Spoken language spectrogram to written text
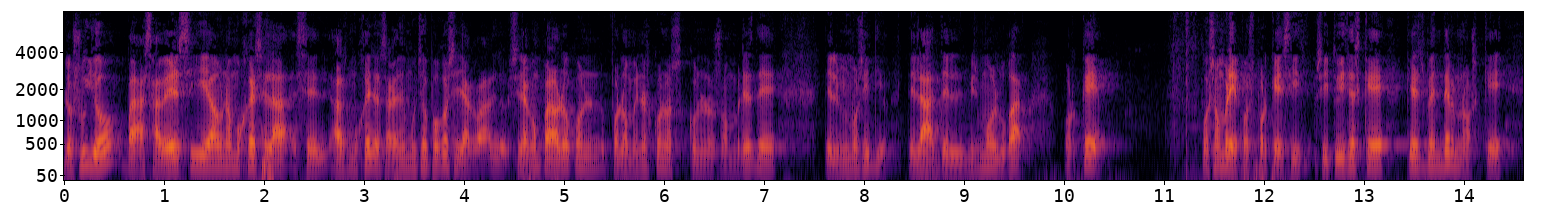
lo suyo, para saber si a una mujer se, la, a las mujeres les agradece mucho o poco, sería, sería compararlo con, por lo menos con los, con los hombres de, del mismo sitio, de la, del mismo lugar. ¿Por qué? Pues hombre, pues porque si, si tú dices que quieres vendernos que...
